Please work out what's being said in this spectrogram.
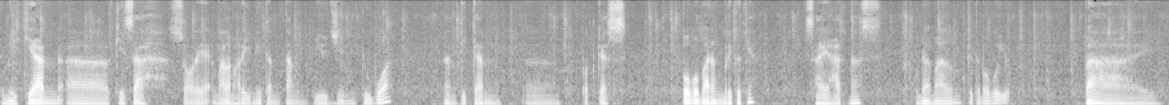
Demikian uh, kisah sore malam hari ini tentang Eugene Dubois. Nantikan uh, podcast Bobo bareng berikutnya. Saya Hatnas. Udah malam, kita bobo yuk. Bye.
